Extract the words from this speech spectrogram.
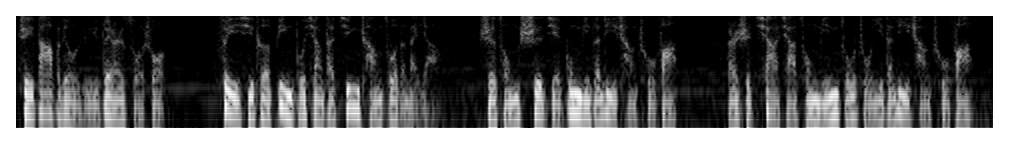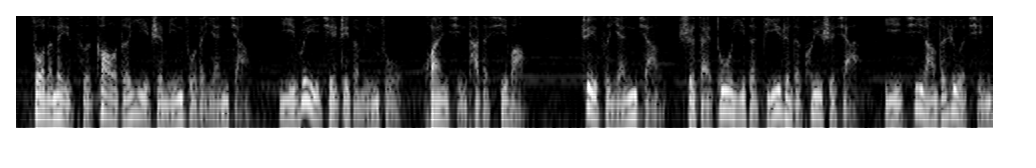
J.W. 吕贝尔所说，费希特并不像他经常做的那样，是从世界公民的立场出发，而是恰恰从民族主义的立场出发，做了那次告德意志民族的演讲，以慰藉这个民族，唤醒他的希望。这次演讲是在多疑的敌人的窥视下，以激昂的热情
